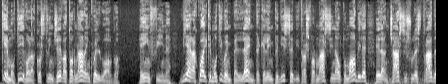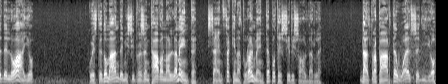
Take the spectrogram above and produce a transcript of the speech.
Che motivo la costringeva a tornare in quel luogo? E infine, vi era qualche motivo impellente che le impedisse di trasformarsi in automobile e lanciarsi sulle strade dell'Ohio? Queste domande mi si presentavano alla mente, senza che naturalmente potessi risolverle. D'altra parte, Wells ed io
